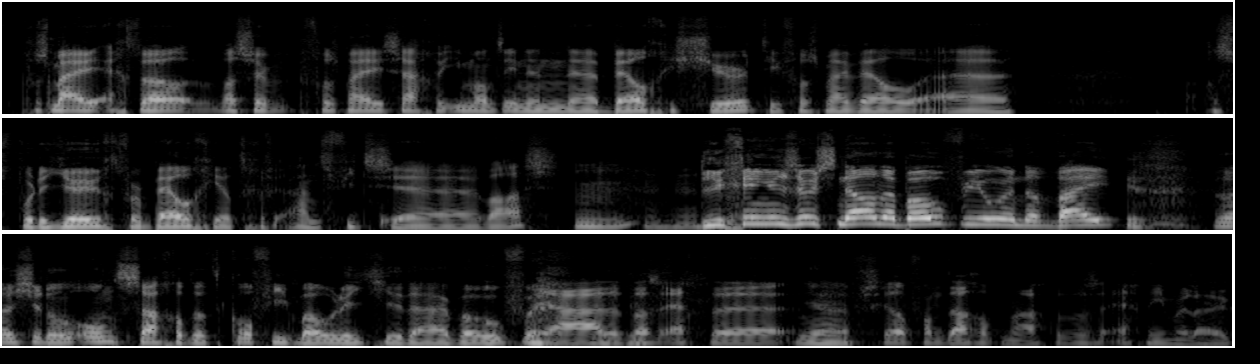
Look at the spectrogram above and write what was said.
volgens mij echt wel. Was er, volgens mij zagen we iemand in een eh, Belgisch shirt. Die volgens mij wel. eh, als voor de jeugd voor België aan het fietsen eh, was. Mhm. Mhm. Die gingen zo snel naar boven, jongen. Dat wij. En als je dan ons zag op dat koffiemolentje daarboven. Ja, dat was echt eh, Ja. een verschil van dag op nacht. Dat was echt niet meer leuk.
